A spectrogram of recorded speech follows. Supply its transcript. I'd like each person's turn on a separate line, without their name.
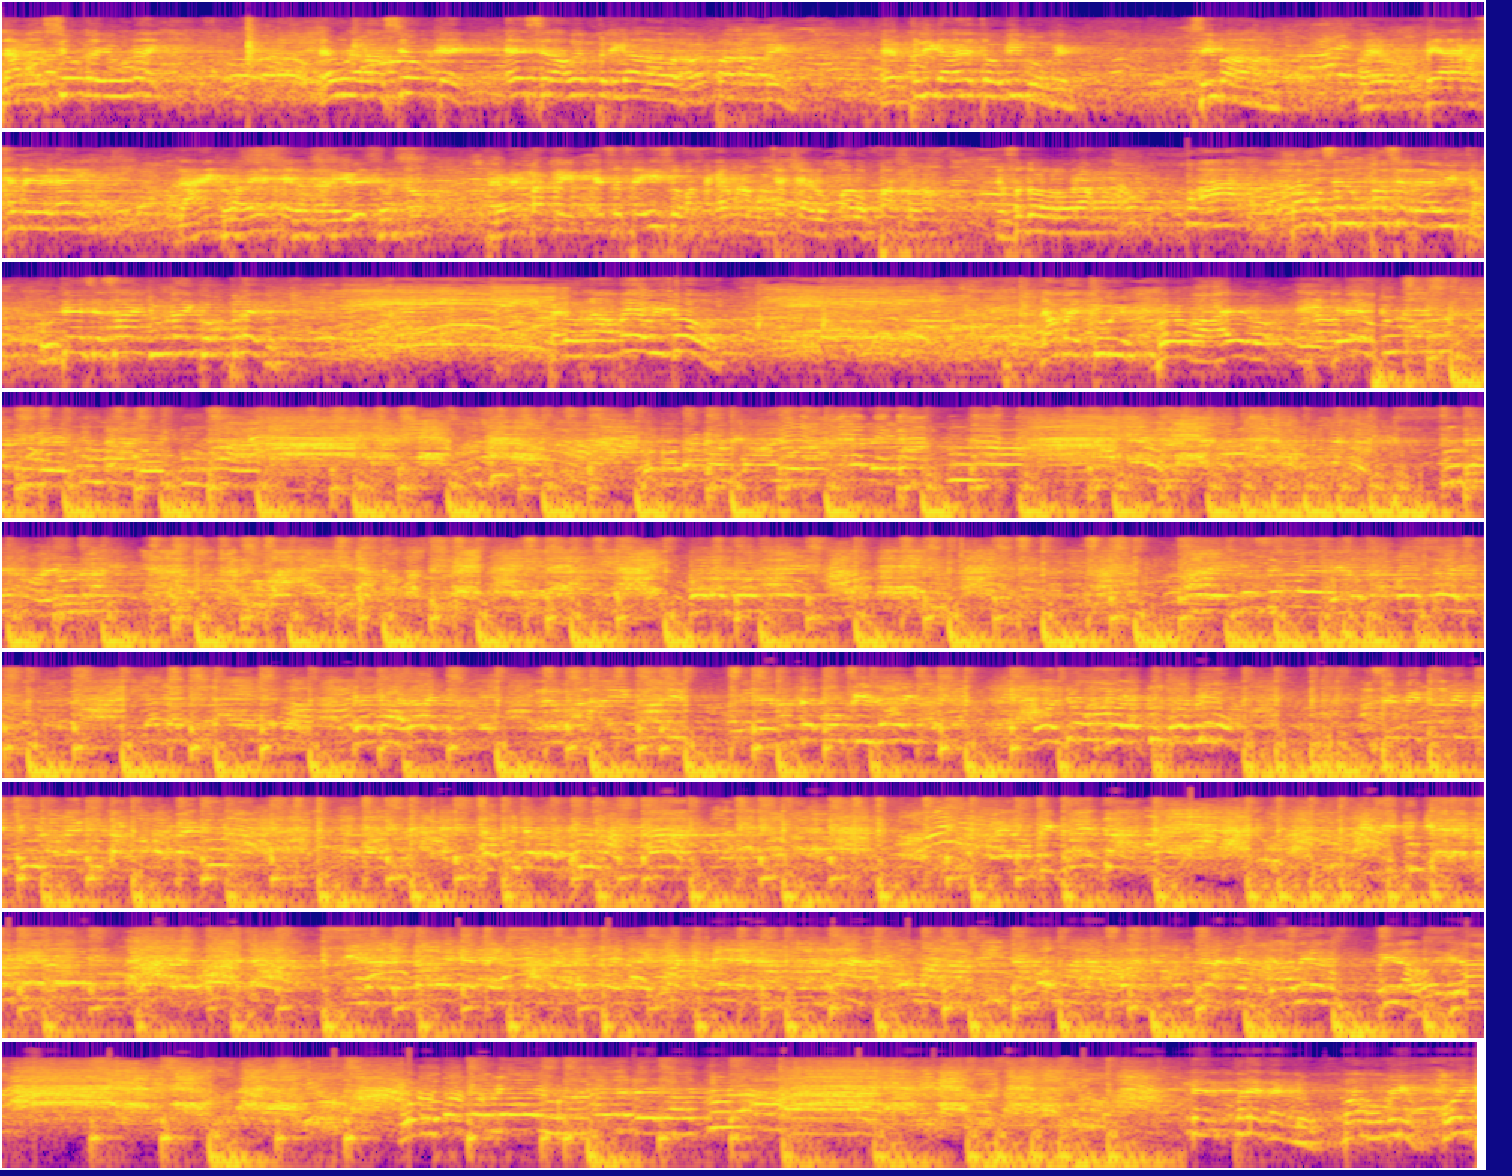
La canción de Unite es una canción que él se la va a explicar ahora. Ven para acá, ven. Explica esto aquí porque. Sí, para.
Bueno, mira, la canción de Unite, la gente a veces los naviversos, ¿no? Pero no es más que eso se hizo para sacar a una muchacha de los malos pasos, ¿no? Nosotros lo logramos.
Ah, vamos a hacer un pase de revista. Ustedes se saben Unite completo. Pero rapeo y todo. Dame el tuyo.
Bueno, caballero,
পরে থাকল।
বা মমিও ওই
